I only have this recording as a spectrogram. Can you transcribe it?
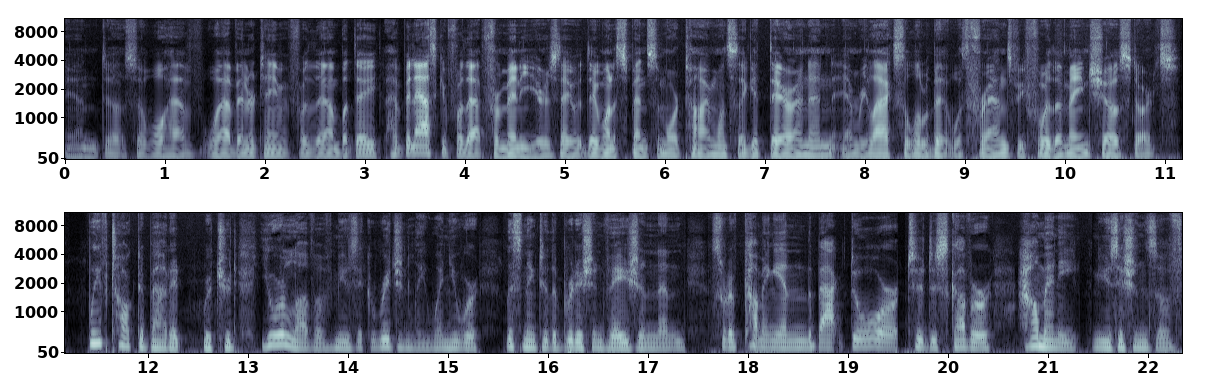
and uh, so we'll have we'll have entertainment for them. But they have been asking for that for many years. They they want to spend some more time once they get there, and then and relax a little bit with friends before the main show starts. We've talked about it, Richard, your love of music originally when you were listening to the British invasion and sort of coming in the back door to discover how many musicians of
